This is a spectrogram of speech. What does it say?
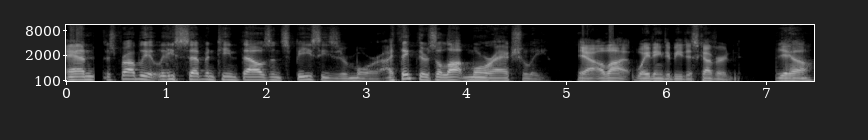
And there's probably at least 17,000 species or more. I think there's a lot more actually. Yeah, a lot waiting to be discovered. Yeah.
